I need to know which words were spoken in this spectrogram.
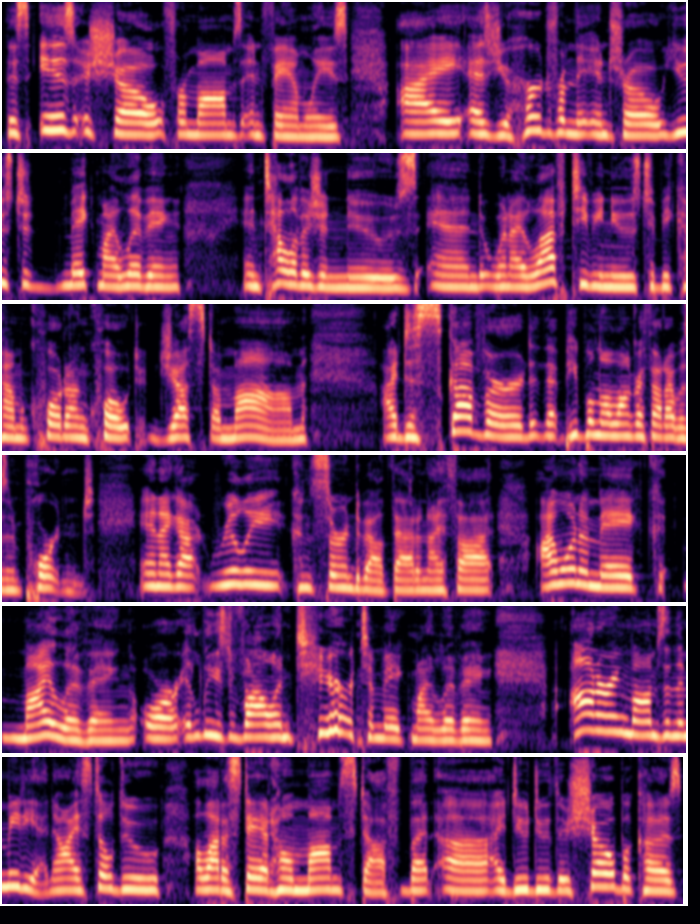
This is a show for moms and families. I, as you heard from the intro, used to make my living in television news. And when I left TV news to become quote unquote just a mom, I discovered that people no longer thought I was important. And I got really concerned about that. And I thought, I want to make my living, or at least volunteer to make my living, honoring moms in the media. Now, I still do a lot of stay at home mom stuff, but uh, I do do this show because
